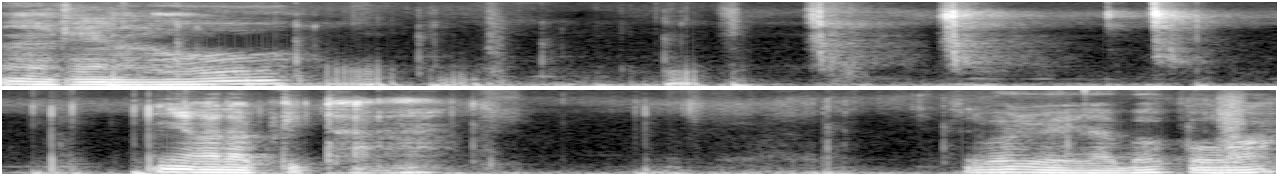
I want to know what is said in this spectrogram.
Ah, rien alors. On ira là plus tard. C'est bon, je vais aller là-bas pour voir.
